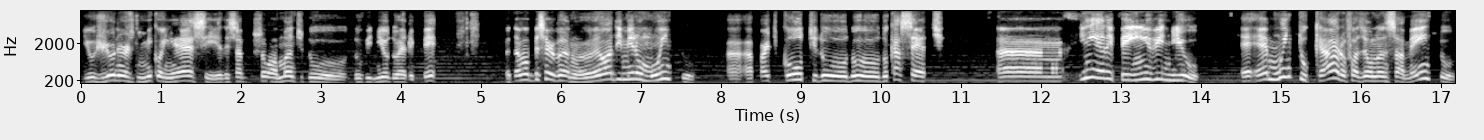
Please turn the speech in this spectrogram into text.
e o Júnior me conhece, ele sabe que sou amante do, do vinil, do LP, eu tava observando, eu admiro muito a, a parte cult do, do, do cassete. Ah, em LP, em vinil, é, é, muito caro fazer um lançamento,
